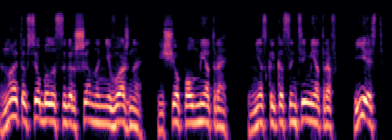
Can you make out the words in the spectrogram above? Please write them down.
Но это все было совершенно неважно. Еще полметра, несколько сантиметров. Есть!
